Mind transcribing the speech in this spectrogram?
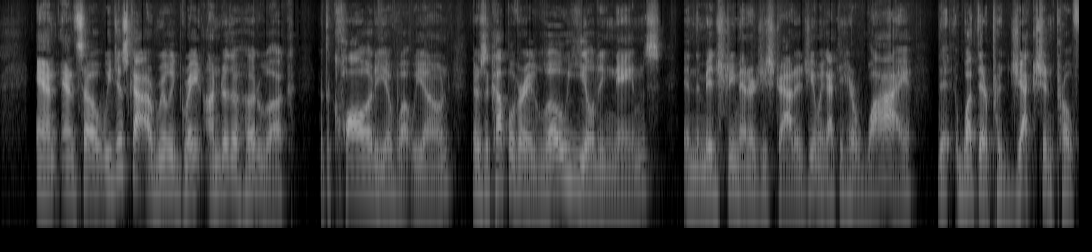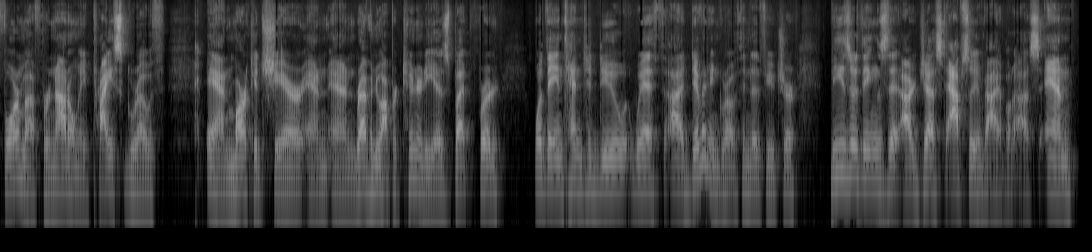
and and so we just got a really great under the hood look at the quality of what we own. There's a couple very low yielding names in the midstream energy strategy, and we got to hear why, the, what their projection pro forma for not only price growth and market share and, and revenue opportunity is, but for what they intend to do with uh, dividend growth into the future. These are things that are just absolutely invaluable to us. And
